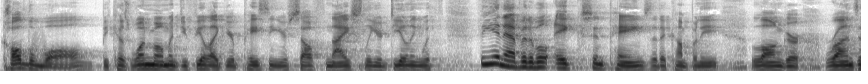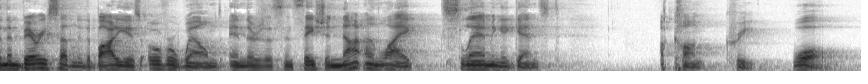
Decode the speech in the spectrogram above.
called the wall because one moment you feel like you're pacing yourself nicely, you're dealing with the inevitable aches and pains that accompany longer runs, and then very suddenly the body is overwhelmed, and there's a sensation not unlike slamming against a concrete wall.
